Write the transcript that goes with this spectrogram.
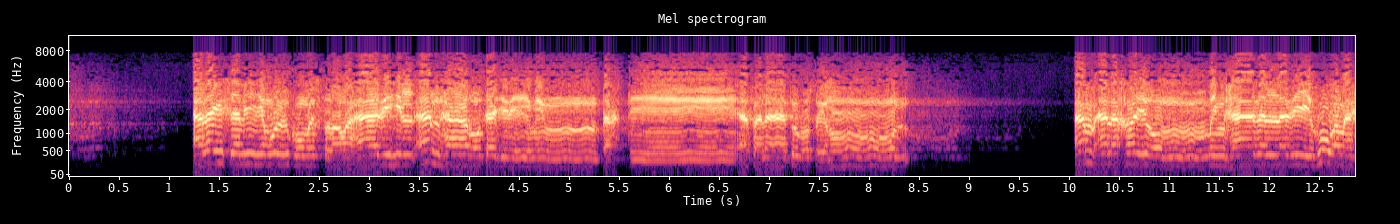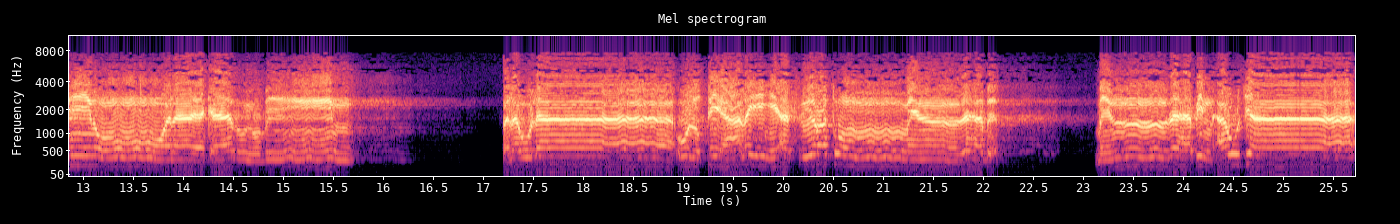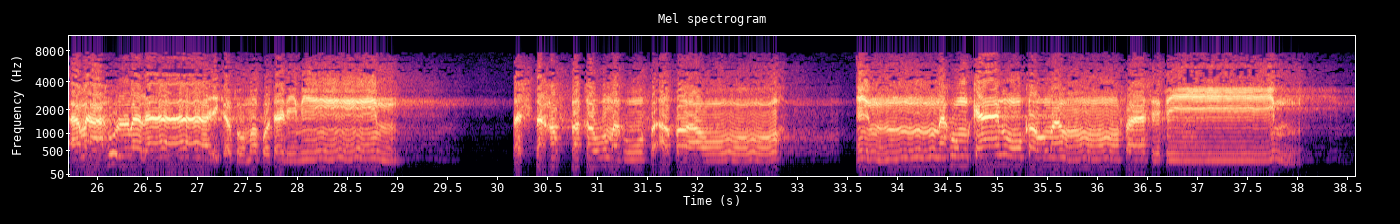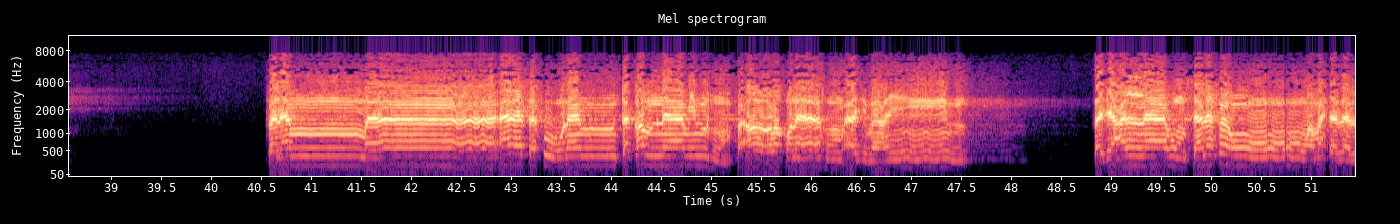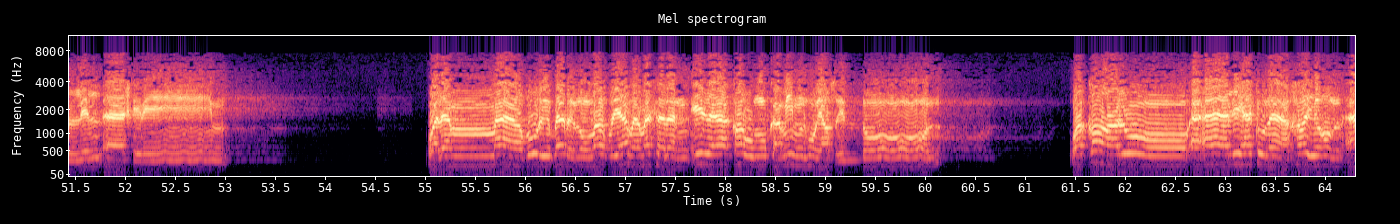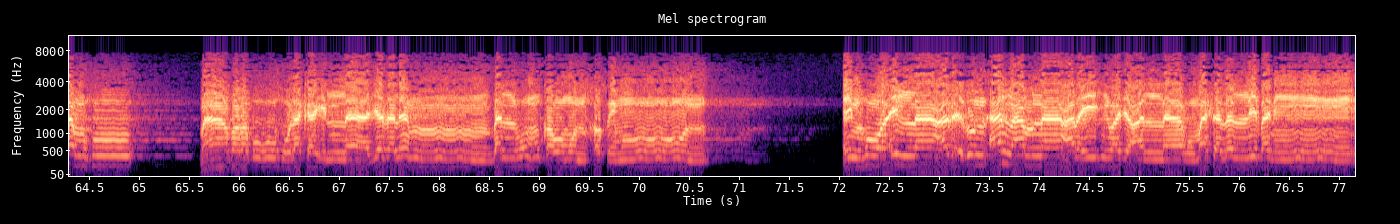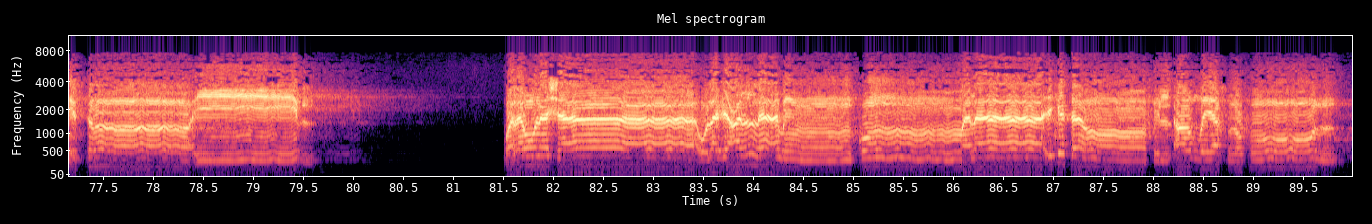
أليس لي ملك مصر وهذه الأنهار تجري من تحتي؟ أفلا تبصرون؟ أم أنا خير من هذا الذي هو مهين ولا يكاد يبين؟ فلولا ألقي عليه أسورة من ذهب من ذهب أو جاء معه الملائكة مقترنين. فاستخف قومه فأطاعوه. إنهم كانوا قوما فاسقين. فلما آسفونا انتقمنا منهم فأغرقناهم أجمعين. فجعلناهم سلفا ومثلا للآخرين. ولما ضرب ابن مريم مثلا إذا قومك منه يصدون. وقالوا أآلهتنا خير أم هو؟ ما ضربوه لك إلا جدلا بل هم قوم خصمون. إن هو إلا عبد أنعمنا عليه وجعلناه مثلا لبني إسرائيل. نشاء يخلفون.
